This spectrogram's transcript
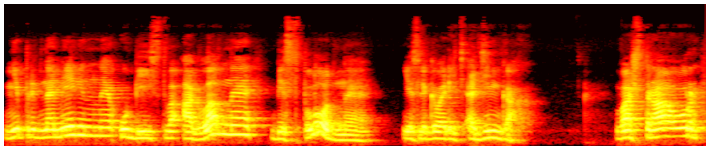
непреднамеренное убийство, а главное – бесплодное, если говорить о деньгах. Ваш траур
